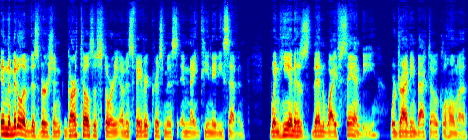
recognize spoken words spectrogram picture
In the middle of this version, Garth tells a story of his favorite Christmas in 1987 when he and his then wife Sandy were driving back to Oklahoma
